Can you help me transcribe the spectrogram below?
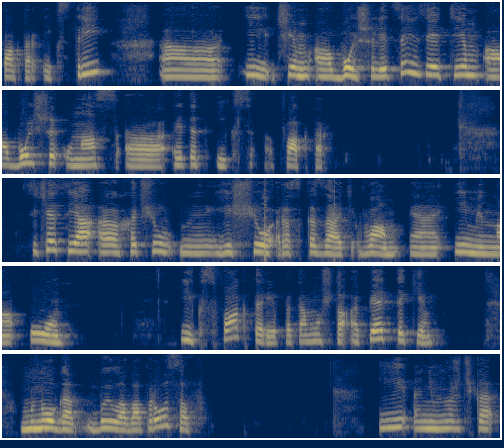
фактор X3, э, и чем э, больше лицензия, тем э, больше у нас этот X-фактор. Сейчас я хочу еще рассказать вам э, именно о X-факторе, потому что опять-таки много было вопросов и немножечко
